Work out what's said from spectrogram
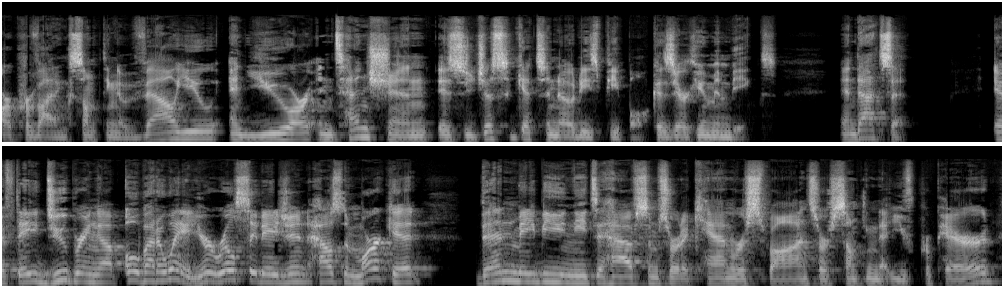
are providing something of value and your intention is to just get to know these people because they're human beings. And that's it. If they do bring up, oh, by the way, you're a real estate agent, how's the market? Then maybe you need to have some sort of canned response or something that you've prepared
